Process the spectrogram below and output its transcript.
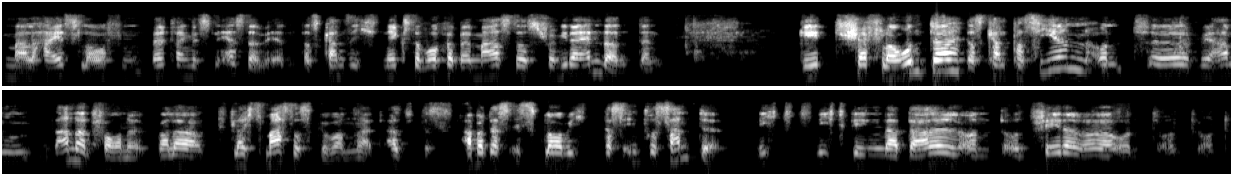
mal heiß laufen, Weltranglisten Erster werden. Das kann sich nächste Woche beim Masters schon wieder ändern. Dann geht Scheffler unter, das kann passieren und äh, wir haben einen anderen vorne, weil er vielleicht das Masters gewonnen hat. Also das, aber das ist, glaube ich, das Interessante. Nicht, nicht gegen Nadal und, und Federer und, und, und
